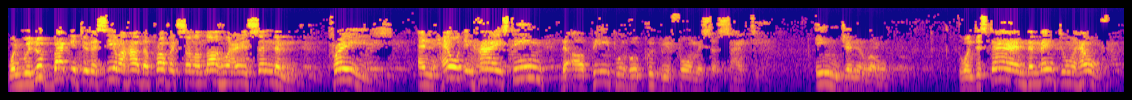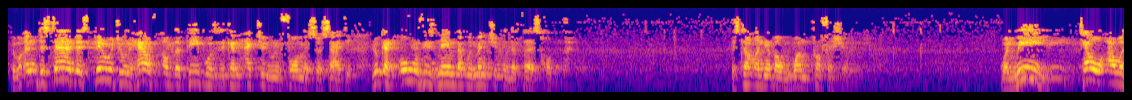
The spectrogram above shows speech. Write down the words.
when we look back into the seerah the Prophet sallallahu alaihi wasallam praised and held in high esteem, there are people who could reform a society in general to understand the mental health, to understand the spiritual health of the people, they can actually reform a society. Look at all these names that we mentioned in the first khutbah. It's not only about one profession. When we tell our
